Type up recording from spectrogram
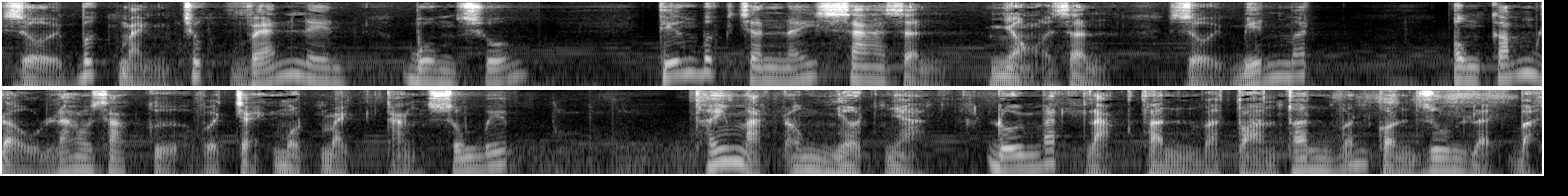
Rồi bức mảnh trúc vén lên, Buông xuống. Tiếng bước chân ấy xa dần, Nhỏ dần, rồi biến mất. Ông cắm đầu lao ra cửa Và chạy một mạch thẳng xuống bếp. Thấy mặt ông nhợt nhạt, Đôi mắt lạc thần và toàn thân vẫn còn run lẩy bẩy.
